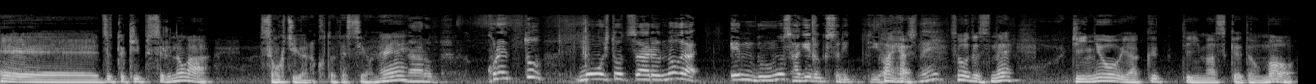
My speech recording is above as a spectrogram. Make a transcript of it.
えー、ずっとキープするのがすごく重要なことですよね。なるほど。これともう一つあるのが塩分を下げる薬っていうですね、はいはい、そうですね。利尿薬って言いますけども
